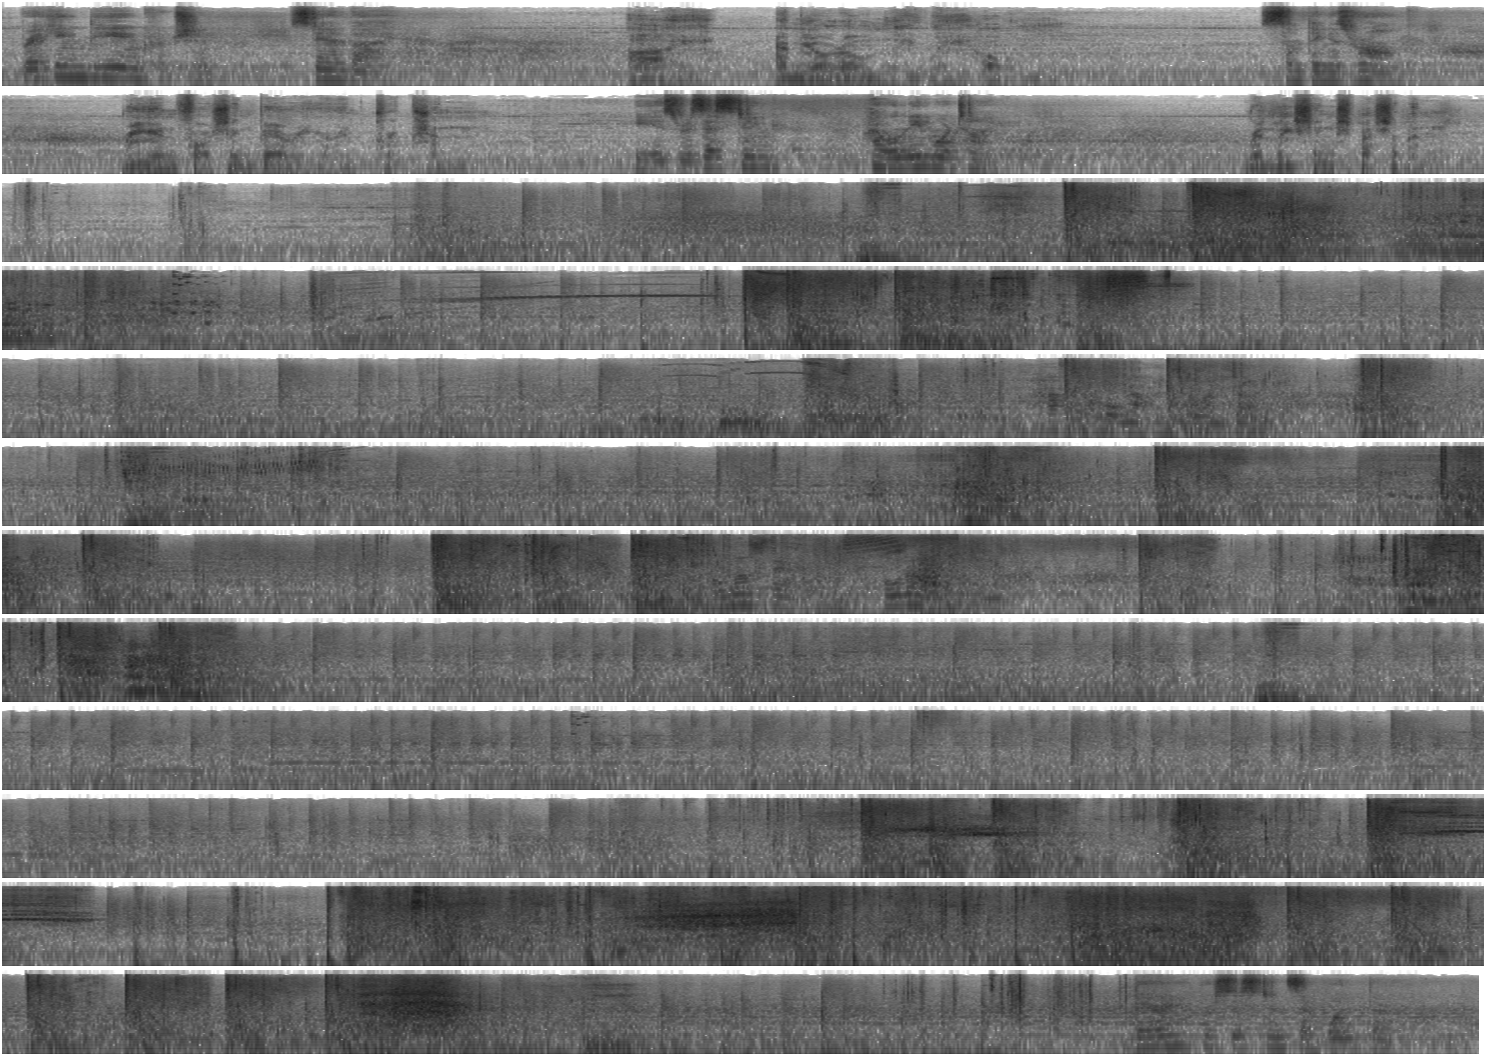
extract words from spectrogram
Breaking the encryption. Stand by. I am your only way home. Something is wrong. Reinforcing barrier encryption. He is resisting. I will need more time. Releasing specimen. Barrier persistence at one third.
